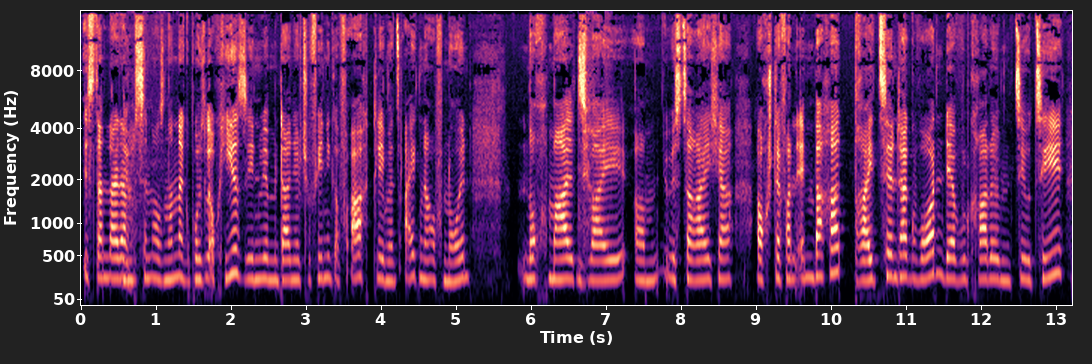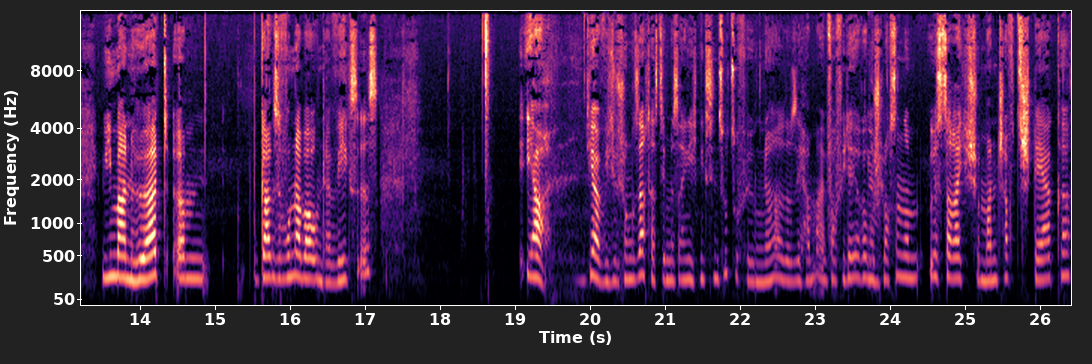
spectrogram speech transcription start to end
ist dann leider ja. ein bisschen auseinandergebröselt. Auch hier sehen wir mit Daniel Schufenig auf 8, Clemens Eigner auf 9. Nochmal zwei ähm, Österreicher, auch Stefan Embacher, 13. geworden, der wohl gerade im COC, wie man hört, ähm, ganz wunderbar unterwegs ist. Ja, ja, wie du schon gesagt hast, dem ist eigentlich nichts hinzuzufügen. Ne? Also sie haben einfach wieder ihre ja. geschlossene österreichische Mannschaftsstärke,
